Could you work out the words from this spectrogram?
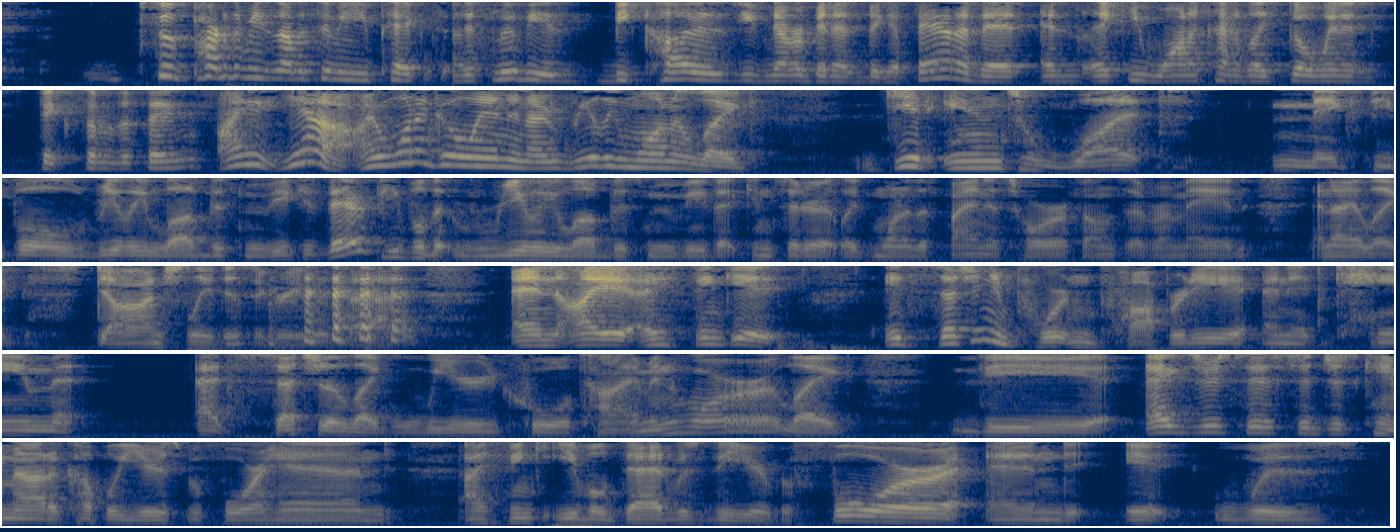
so part of the reason I'm assuming you picked this movie is because you've never been as big a fan of it, and like you want to kind of like go in and fix some of the things. I yeah, I want to go in and I really want to like get into what makes people really love this movie because there are people that really love this movie that consider it like one of the finest horror films ever made and I like staunchly disagree with that. and I I think it it's such an important property and it came at such a like weird cool time in horror like the exorcist had just came out a couple years beforehand i think evil dead was the year before and it was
